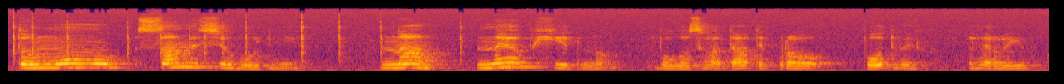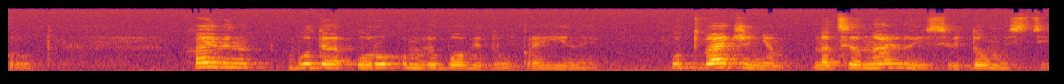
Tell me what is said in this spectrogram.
Тому саме сьогодні нам необхідно було згадати про подвиг героїв Крут. Хай він буде уроком любові до України, утвердженням національної свідомості.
